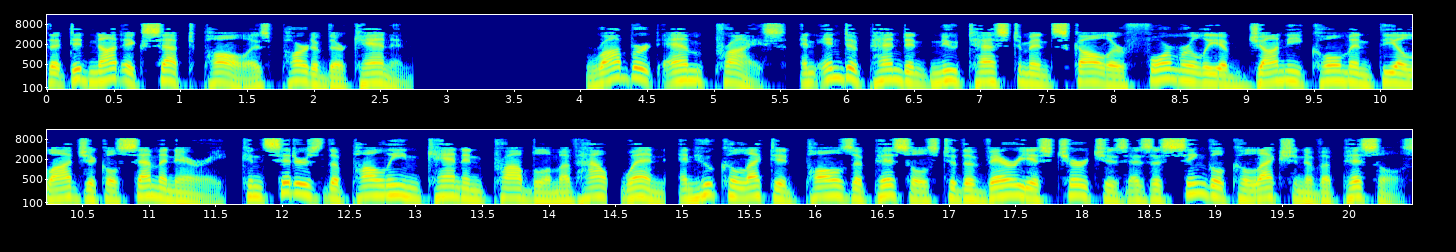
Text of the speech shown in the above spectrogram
that did not accept Paul as part of their canon. Robert M. Price, an independent New Testament scholar formerly of Johnnie Colemon Theological Seminary, considers the Pauline canon problem of how, when, and who collected Paul's epistles to the various churches as a single collection of epistles.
